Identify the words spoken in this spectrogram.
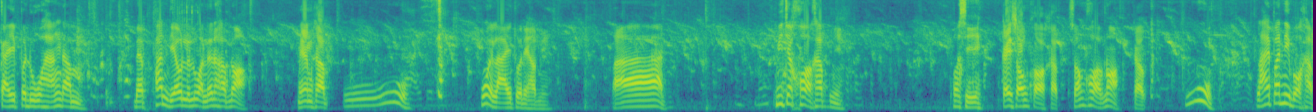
ไก่ประดูหางดำ แบบพันธุ์เดียวล้วนๆเลยนะครับเนาะแม่นครับโอ้หลายตัวห้วยลายตัวนี้ครับนี่ปาด มีจะขอครับนี่ พอสีไก่สองคอกครับสองขอกเนาะครับอู้หลายปันนี่บ่ครับ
